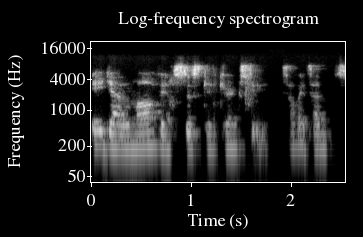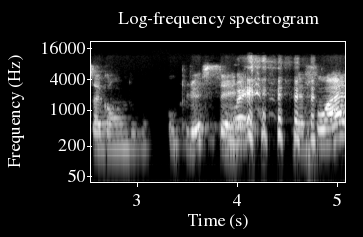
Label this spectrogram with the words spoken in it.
également versus quelqu'un qui ça va être sa seconde ou, plus euh, de fois.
